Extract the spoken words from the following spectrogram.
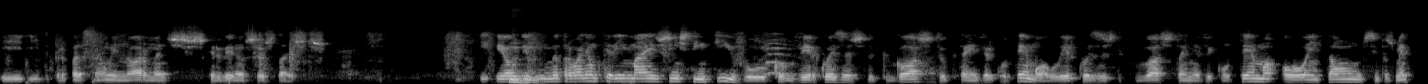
e, e, de preparação enorme antes de escreverem os seus textos. Eu, uhum. eu, o meu trabalho é um bocadinho mais instintivo, ver coisas de que gosto que têm a ver com o tema, ou ler coisas de que gosto que têm a ver com o tema, ou então simplesmente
